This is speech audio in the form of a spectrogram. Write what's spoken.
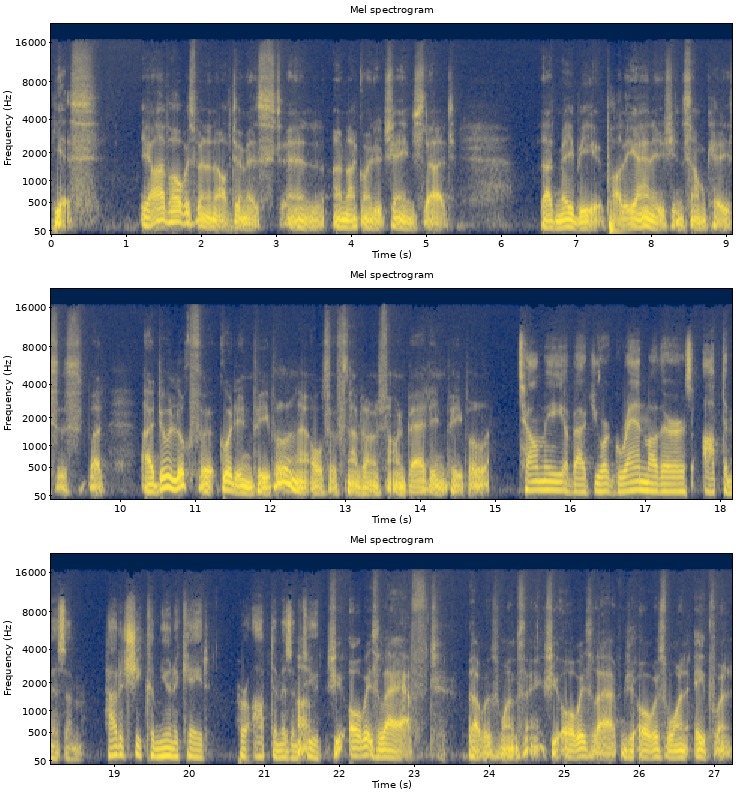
Yes. Yeah, I've always been an optimist, and I'm not going to change that. That may be Pollyannish in some cases, but I do look for good in people, and I also sometimes found bad in people. Tell me about your grandmother's optimism. How did she communicate her optimism to uh, you? She always laughed. That was one thing. She always laughed, and she always wore an apron.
